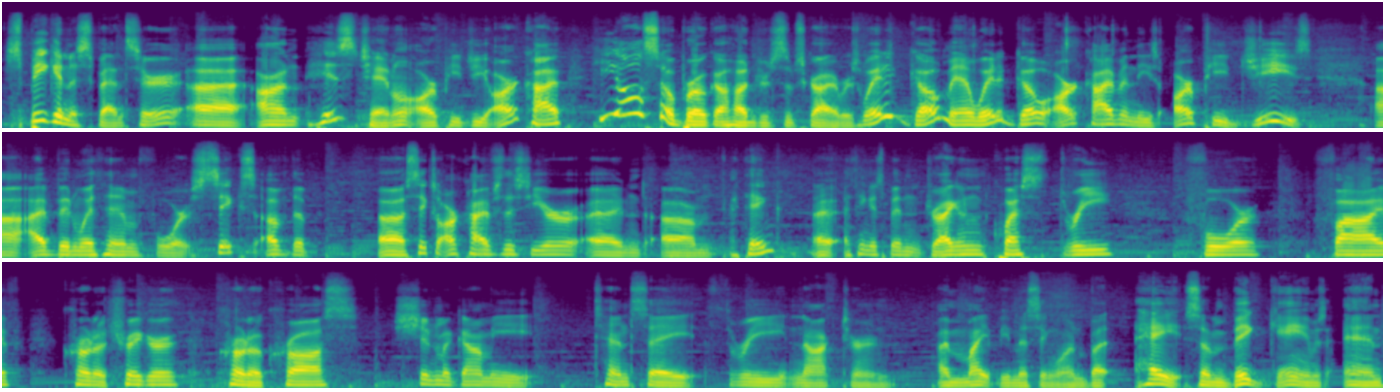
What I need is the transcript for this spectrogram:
Speaking of Spencer, uh, on his channel, RPG Archive, he also broke 100 subscribers. Way to go, man. Way to go archiving these RPGs. Uh, I've been with him for six of the uh, six archives this year, and um, I think I, I, think it's been Dragon Quest three, four, five, Chrono Trigger, Chrono Cross, Shin Megami Tensei three, Nocturne. I might be missing one, but hey, some big games, and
